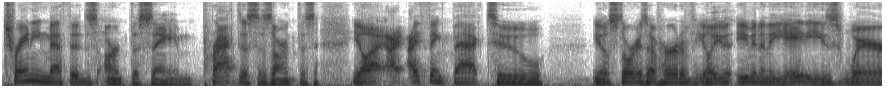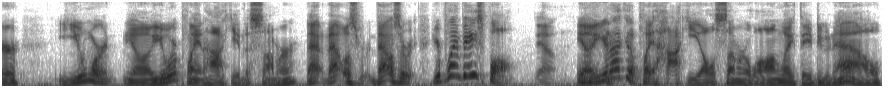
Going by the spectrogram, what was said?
Training methods aren't the same. Practices aren't the same. You know, I, I- I think back to you know stories I've heard of you know even- even in the '80s where you weren't you know you were playing hockey in the summer. That that was that was a you're playing baseball. Yeah. You know, you're not going to play hockey all summer long like they do now.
